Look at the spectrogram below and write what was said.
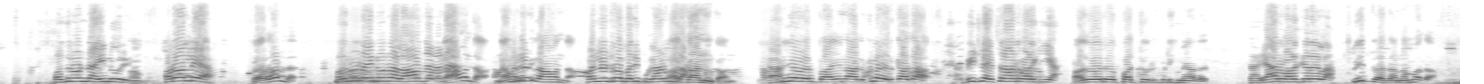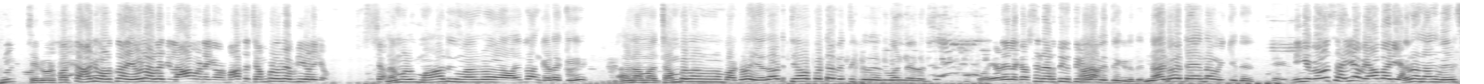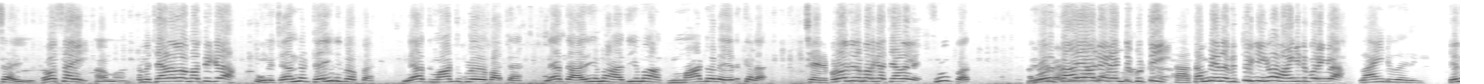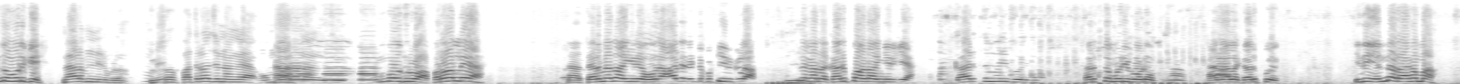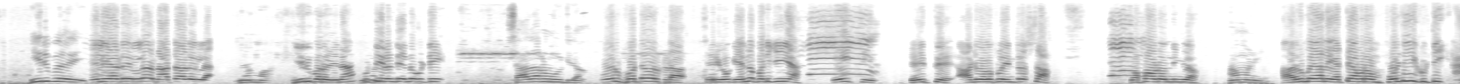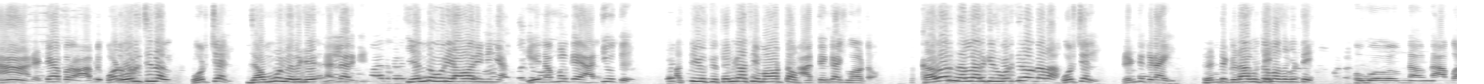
பதினொன்று ஐநூறு. பரவாயில்லையா? பரவாயில்ல. பதினொன்று ஐநூறு லாபம் தானே? லாபம் தான் நம்மளுக்கு லாபம் தான் பன்னெண்டு ரூபா மதிப்பு காணும் காணும். அப்படியும் ஒரு பதினாலு கிலோ இருக்காதா? வீட்டுல எத்தனை ஆடு வளர்க்கீங்க? அது ஒரு பத்து உருப்படிக்கு மேல இருக்கு. நான் யார் வளர்க்கறதுலாம்? வீட்டுல தான் நம்ம தான் நீ சரி ஒரு பத்து ஆடு வளர்த்தா எவ்வளவு அலைஞ்சு லாபம் கிடைக்கும்? ஒரு மாசம் சம்பளம் எப்படி கிடைக்கும்? நம்மளுக்கு மாடு மாடு அதெல்லாம் கிடக்கு. நம்ம சம்பளம் பார்க்கலாம் ஏதாவது தேவைப்பட்டா வித்துக்கிறது ஒண்ணு இடையில கஷ்ட நேரத்துக்கு ஆ, வித்துக்கலாம். வித்துக்கிறது. நடுவே டைம் தான் விற்கிது நீங்க விவசாயியா வியாபாரியா? நாங்க விவசாயி. விவசாயி. ஆமா. நம்ம சேனல்ல பாத்திருக்கா உங்க சேனல் டெய்லி பார்ப்பேன். நேத்து மாட்டுக்குள்ள பார்த்தேன். நேத்து அதிகமா அதிகமா மாட்டுல எடுக்கல. சரி பிரயோஜனமா இருக்கா சேனல்? சூப்பர். ஒரு தாயாடு ரெண்டு குட்டி. தம்பி என்ன வித்திருக்கீங்களா வாங்கிட்டு போறீங்களா? வாங்கிட்டு போயிருங்க எந்த ஊருக்கு? மேல பண்ணிட்டு போலாம். So, பத்து ரூபா சொன்னாங்க. ஒன்பது ரூபா நாங்க ஒன்பது ரூபா. பரவாயில்லையா. திறமையா தான் வாங்கிறீங்க ஒரு ஆடு ரெண்டு குட்டி இருக்குல்ல? என்ன காரணம் கருப்பு ஆடு வாங்கிருக்கியா கருத்து மாதிரி போடுது. கருத்து முறி போடும். அதனால கருப்பு. இது என்ன ரகமா? இருபிறவி எலியாடு இல்ல நாட்டாடு இல்ல? ஆமா. இரு பறவைனா? குட்டி ரெண்டு என்ன குட்டி? சாதாரண ஊட்டி தான். ஒரு பொட்டை ஒரு கடா சரி ஓகே என்ன படிக்கீங்க? எயித்து எயித்து ஆடு வளர்ப்புல இன்ட்ரெஸ்டா அப்பாவோட வந்தீங்களா? ஆமாண்ணே. அருமையான எட்டயபுரம் பொடி குட்டி ரெட்டியாபுரம் அப்படி போட ஒரிஜினல் ஒரிச்சல் ஜம்முன்னு இருக்கு. நல்லா இருக்கு. எந்த ஊர் வியாபாரி நீங்க? இது நம்மளுக்கு அத்தியூத்து. அத்தியூத்து தென்காசி மாவட்டம். ஆ, தென்காசி மாவட்டம். கலர் நல்லா இருக்கு. இது ஒரிஜினல் தானா? ஒரிச்சல் ரெண்டு கிடாய். ரெண்டு கிடா குட்டி. மாசம் குட்டி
